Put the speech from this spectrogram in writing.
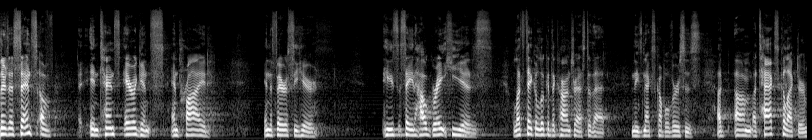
there's a sense of intense arrogance and pride in the Pharisee here. He's saying how great he is. Let's take a look at the contrast to that in these next couple verses. A, um, a tax collector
